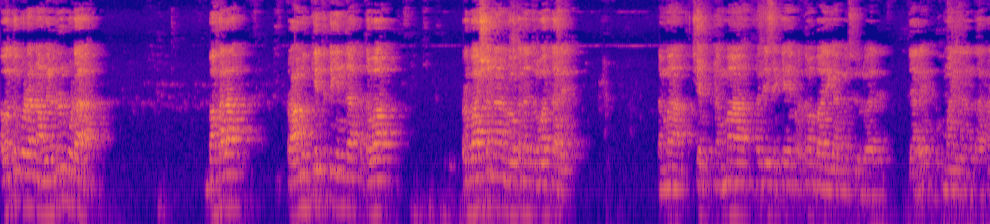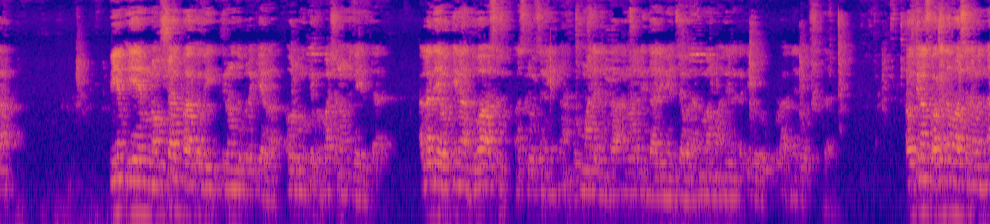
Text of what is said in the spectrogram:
ಅವತ್ತು ಕೂಡ ನಾವೆಲ್ಲರೂ ಕೂಡ ಬಹಳ ಪ್ರಾಮುಖ್ಯತೆಯಿಂದ ಅಥವಾ ಪ್ರಭಾಷಣ ಲೋಕದ ತರುವತ್ತಾರೆ ನಮ್ಮ ಕ್ಷೇತ್ರ, ನಮ್ಮ ಪ್ರದೇಶಕ್ಕೆ ಪ್ರಥಮ ಬಾರಿಗೆ ಆಗಮಿಸಿರುವ ಬಹುಮಾನದಂತಹ P M A M Naushad Baqavi Thiruvananthapuram ಅವರು ಮುಖ್ಯ ಪ್ರಭಾಷಣವನ್ನು ನೀಡಿದ್ದಾರೆ ಅಲ್ಲದೆ ಅವತ್ತಿನ ದುವಾ ಆಶೀರ್- ಆಶೀರ್ವಚನೆಯನ್ನ ಬಹುಮಾನದಂತಹ ಅನ್ವರ್ಲಿ ದಾರಿ ಅವರ ಅನುಮಾನ ಮಾಲಿನ ಕೂಡ ಕೂಡ ನಿರ್ವಹಿಸಿದ್ದಾರೆ ಅವತ್ತಿನ ಸ್ವಾಗತ ಭಾಷಣವನ್ನ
